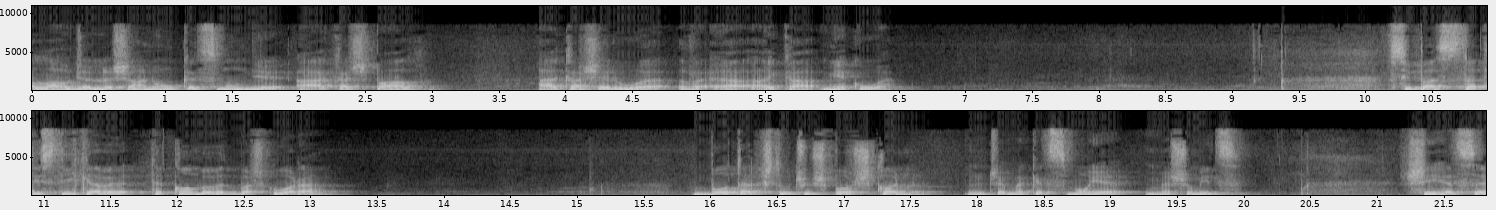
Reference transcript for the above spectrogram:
Allahu xhelle shanuhu këtë smundje a e ka shpall, a e ka shërue dhe a, a ka mjekue. Sipas statistikave të Kombeve të Bashkuara, Bota kështu qysh po shkon me këtë smuje me shumicë, shihet se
